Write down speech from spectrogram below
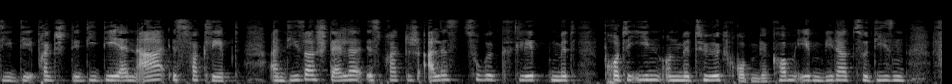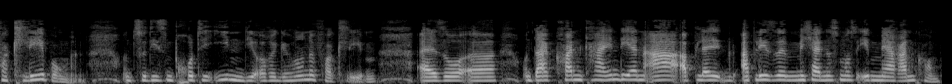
die, die praktisch die, die DNA ist verklebt. An dieser Stelle ist praktisch alles zugeklebt mit Proteinen und Methylgruppen. Wir kommen eben wieder zu diesen Verklebungen und zu diesen Proteinen, die eure Gehirne verkleben. Also äh, und da kann kein DNA-Ablesemechanismus eben mehr rankommen.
